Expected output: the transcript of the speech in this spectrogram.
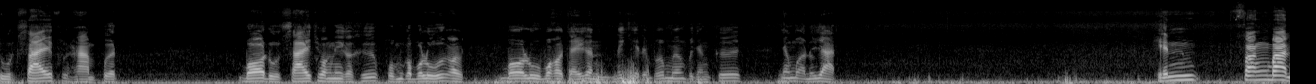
ดูดทรายห้ามเปิดบ่อดูดทรายช่วงนี้ก็คือ ผมกับบ่รู้คือเขาบ่รู้บ่เข้าใจกันในเขตอำเภอเมืองเป็นยังคือยังบ่อนุญาต เห็นฟังบ้าน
